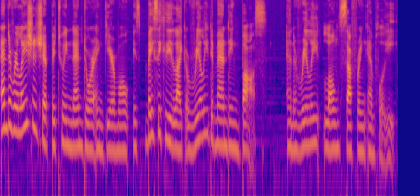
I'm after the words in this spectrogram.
And the relationship between Nandor and Guillermo is basically like a really demanding boss and a really long suffering employee.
